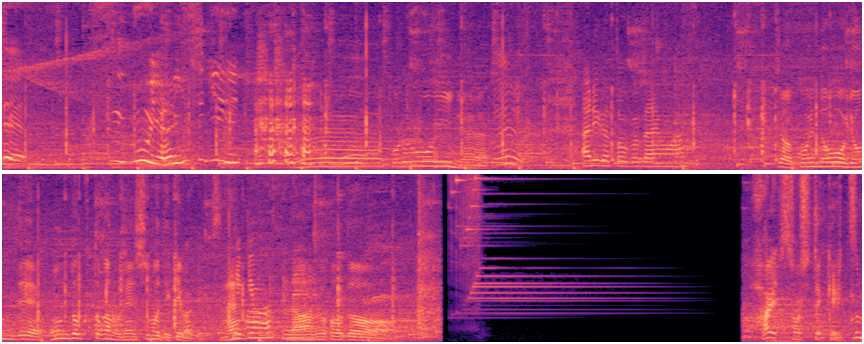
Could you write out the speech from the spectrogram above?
てすごいやりすぎ。へえこれもいいね。ありがとうございます。じゃあこういうのを読んで音読とかの練習もできるわけですね。できますね。なるほどはいそして月末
